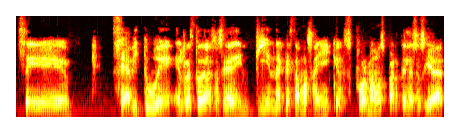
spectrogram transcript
se, se habitúe, el resto de la sociedad entienda que estamos ahí, que formamos parte de la sociedad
